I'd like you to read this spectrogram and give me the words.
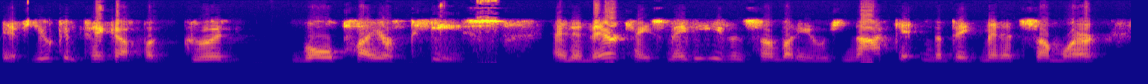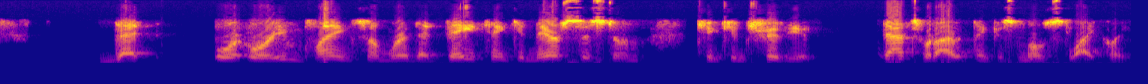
if you can pick up a good role player piece, and in their case, maybe even somebody who's not getting the big minutes somewhere that, or, or even playing somewhere that they think in their system can contribute. That's what I would think is most likely.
